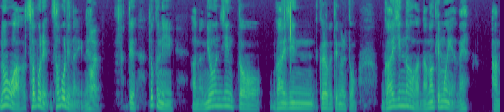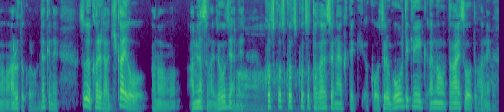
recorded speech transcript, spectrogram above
脳はサボり、サボりないよね。はい。で、特に、あの、日本人と外人比べてみると、外人の方が怠けもんやね。あの、あるところ。だけどね、すごい彼らは機械を、あの、編み出すのが上手やね。コツコツコツコツ耕せなくて、こう、それを合理的に、あの、耕そうとかね。はいはい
